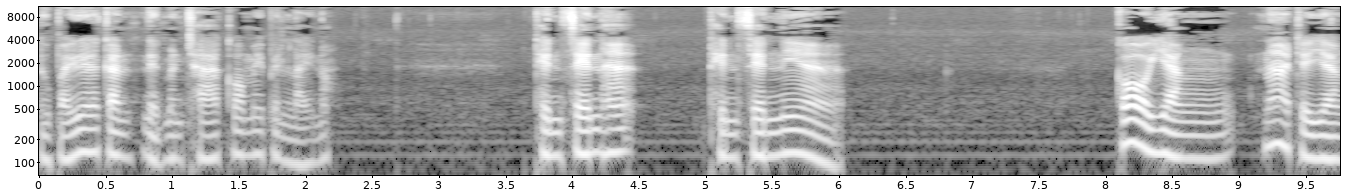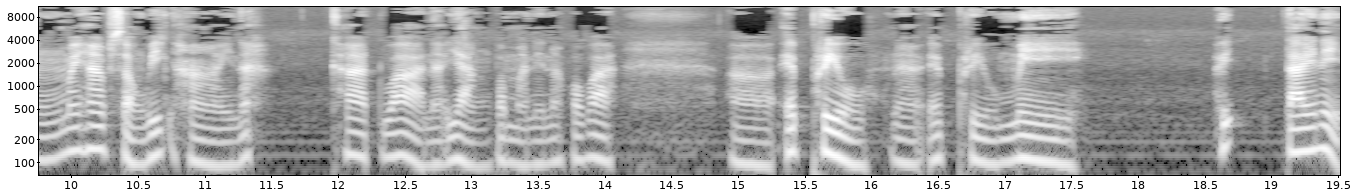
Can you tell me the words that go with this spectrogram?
ดูไปเรื่อยกัน เน็ตมันช้าก็ไม่เป็นไรเนาะเทนเซนฮะเทนเซนเนี่ย ก็ยังน่าจะยังไม่ห้าสองวิกไฮนะ คาดว่านะอย่างประมาณนี้นะ เพราะว่าเอพริลนะเอพริลเมย์เฮ้ยได้นี่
